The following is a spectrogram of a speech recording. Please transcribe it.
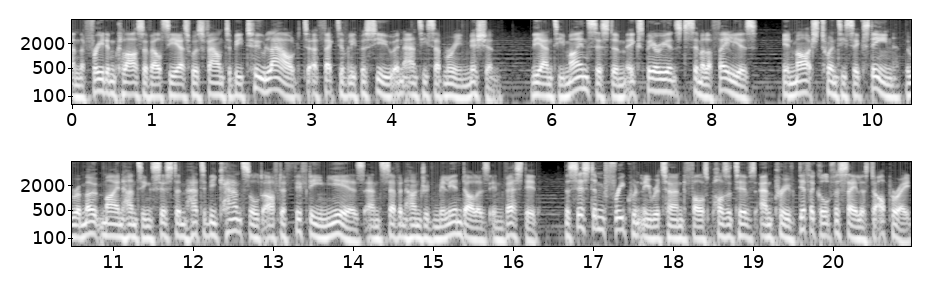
and the Freedom class of LCS was found to be too loud to effectively pursue an anti-submarine mission. The anti-mine system experienced similar failures. In March 2016, the remote mine hunting system had to be cancelled after 15 years and $700 million invested. The system frequently returned false positives and proved difficult for sailors to operate.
